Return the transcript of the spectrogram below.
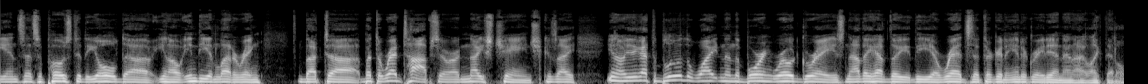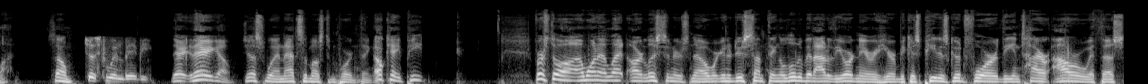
Indians as opposed to the old, uh, you know, Indian lettering. But uh, but the red tops are a nice change because I, you know, you got the blue, and the white, and then the boring road grays. Now they have the the uh, reds that they're going to integrate in, and I like that a lot. So just win, baby. There, there you go. Just win. That's the most important thing. Okay, Pete. First of all, I want to let our listeners know we're going to do something a little bit out of the ordinary here because Pete is good for the entire hour with us.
